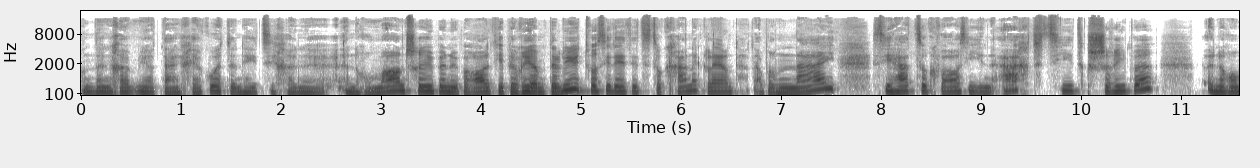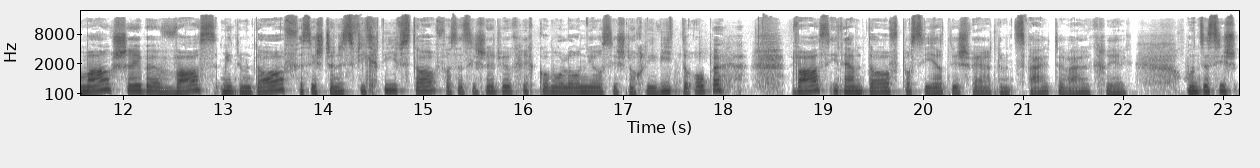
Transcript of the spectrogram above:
und dann könnte man ja denken, ja gut, dann hätte sie können einen Roman schreiben über all die berühmten Leute, die sie dort jetzt so kennengelernt hat. Aber nein, sie hat so quasi in Echtzeit geschrieben, einen Roman geschrieben, was mit dem Dorf, es ist dann ein fiktives Dorf, also es ist nicht wirklich Gomologno, es ist noch ein bisschen weiter oben, was in diesem Dorf passiert ist während dem Zweiten Weltkrieg. Und es ist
